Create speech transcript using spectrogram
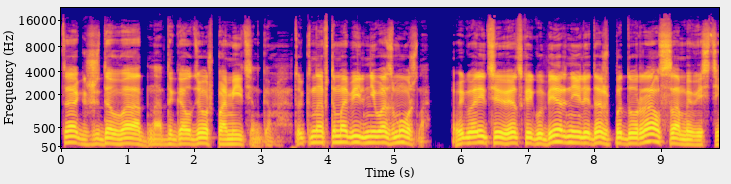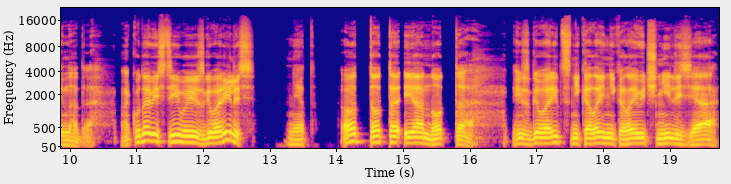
Так жидовадно, да галдеж по митингам. Только на автомобиль невозможно. Вы говорите, в Ветской губернии или даже под Урал самый вести надо. А куда вести вы сговорились? Нет. Вот то-то и оно-то. Изговориться, Николай Николаевич, нельзя.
